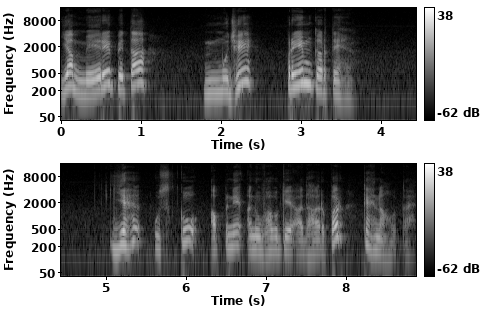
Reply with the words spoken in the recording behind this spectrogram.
या मेरे पिता मुझे प्रेम करते हैं। यह उसको अपने अनुभव के आधार पर कहना होता है।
